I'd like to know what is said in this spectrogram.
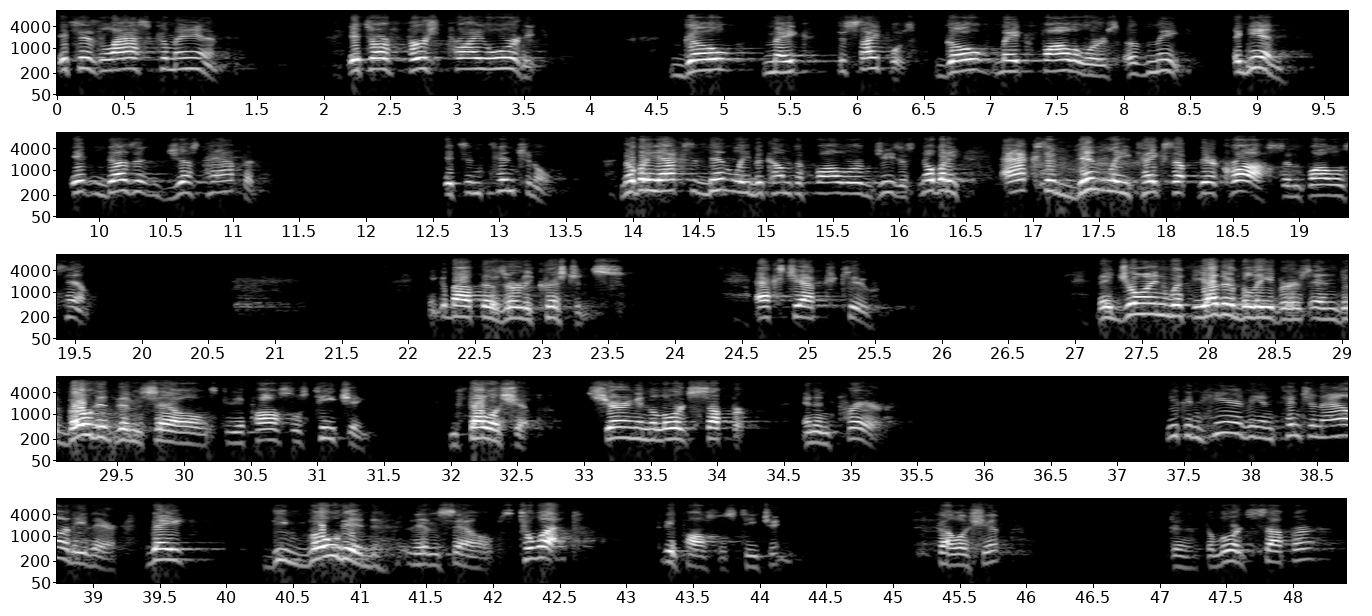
It's his last command. It's our first priority. Go make disciples. Go make followers of me. Again, it doesn't just happen. It's intentional. Nobody accidentally becomes a follower of Jesus. Nobody accidentally takes up their cross and follows him. Think about those early Christians. Acts chapter 2. They joined with the other believers and devoted themselves to the apostles' teaching and fellowship, sharing in the Lord's Supper and in prayer. You can hear the intentionality there. They devoted themselves to what? To the apostles' teaching, fellowship, to the Lord's Supper,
